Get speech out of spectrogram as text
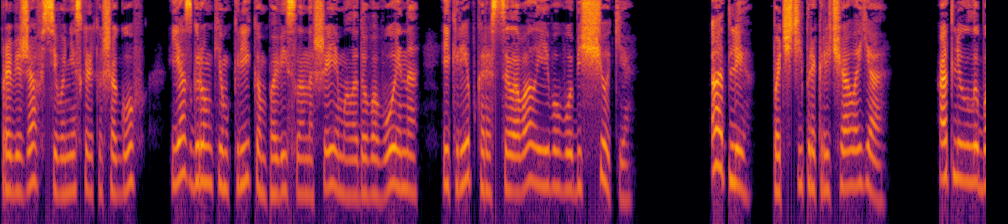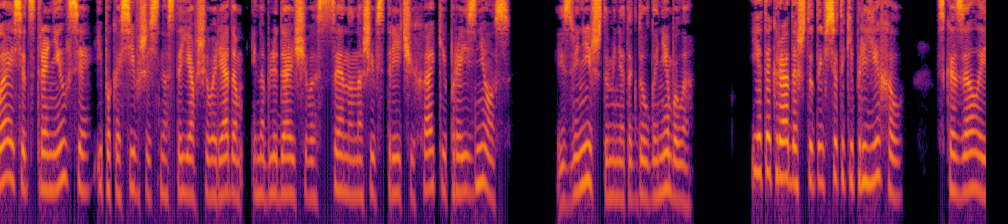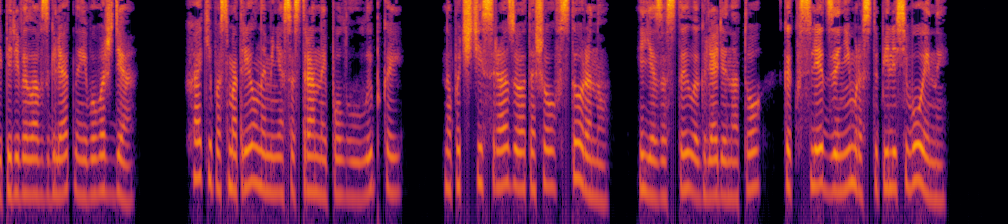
Пробежав всего несколько шагов, я с громким криком повисла на шее молодого воина и крепко расцеловала его в обе щеки. «Атли!» — почти прокричала я. Атли, улыбаясь, отстранился и, покосившись на стоявшего рядом и наблюдающего сцену нашей встречи Хаки, произнес. «Извини, что меня так долго не было». «Я так рада, что ты все-таки приехал», — сказала и перевела взгляд на его вождя. Хаки посмотрел на меня со странной полуулыбкой, но почти сразу отошел в сторону, и я застыла, глядя на то, как вслед за ним расступились воины,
